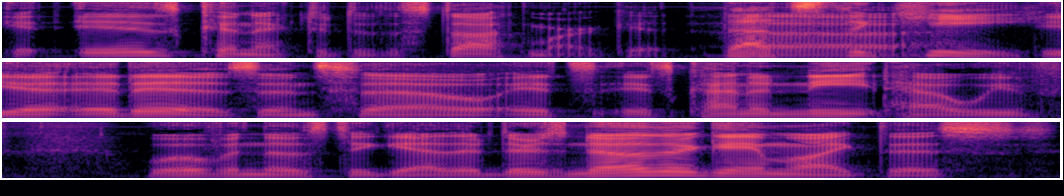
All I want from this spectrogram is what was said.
it is connected to the stock market. That's the Uh, key. Yeah, it is, and so it's it's kind of neat how we've woven those together. There's no other game like this,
